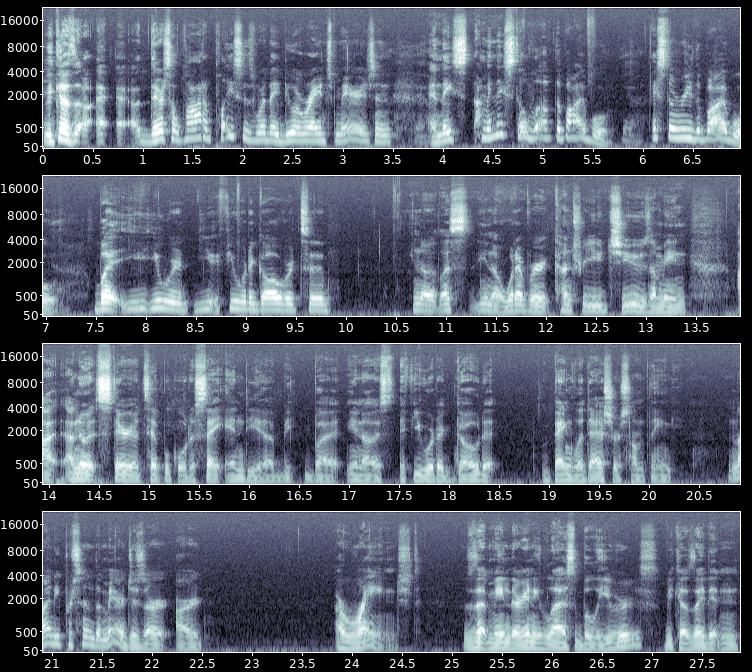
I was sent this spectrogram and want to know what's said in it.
Because uh, uh, uh, there's a lot of places where they do arranged marriage and and they I mean they still love the Bible. Yeah. They still read the Bible. But you, you were you, if you were to go over to you know, let's you know whatever country you choose. I mean, I, I know it's stereotypical to say India, but you know, it's, if you were to go to Bangladesh or something, ninety percent of the marriages are are arranged. Does that mean they're any less believers because they didn't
